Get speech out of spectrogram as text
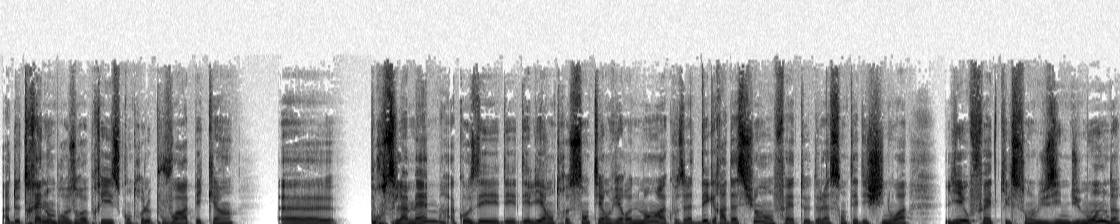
à de très nombreuses reprises contre le pouvoir à Pékin pour cela même, à cause des, liens entre santé et environnement, à cause de la dégradation en fait de la santé des Chinois liée au fait qu'ils sont l'usine du monde.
